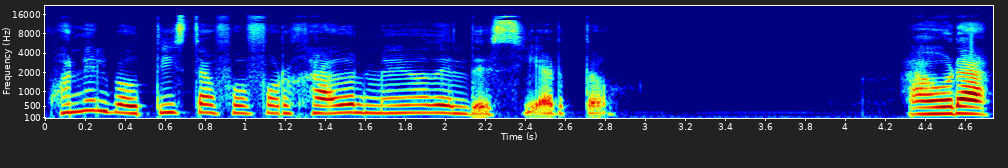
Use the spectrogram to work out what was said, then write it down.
Juan el Bautista fue forjado en medio del desierto. Ahora,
